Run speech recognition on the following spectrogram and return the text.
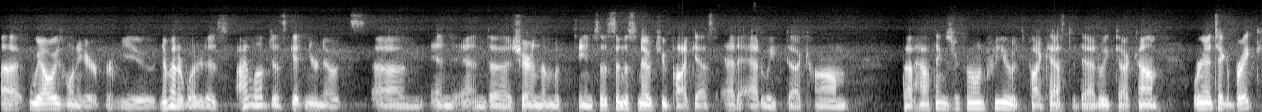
Uh, we always want to hear from you, no matter what it is. I love just getting your notes um, and and uh, sharing them with the team. So send us a note to podcast at adweek.com about how things are going for you. It's podcast at adweek.com. We're going to take a break,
